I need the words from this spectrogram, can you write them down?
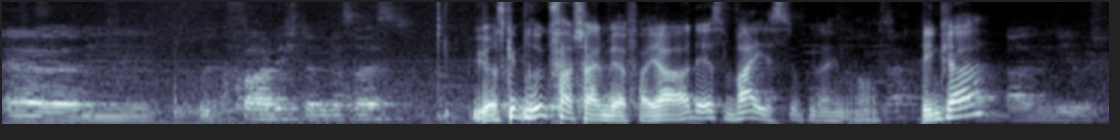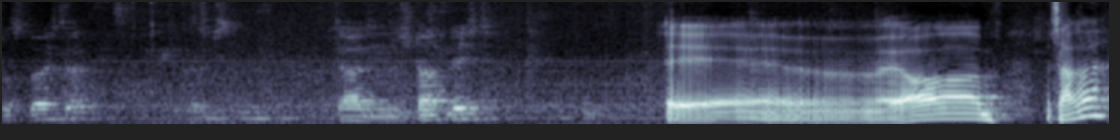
Ähm, Rückfahrlichter, wie das heißt. Ja, es gibt einen Rückfahrscheinwerfer, ja, der ist weiß. Da hinten raus. Blinker? Dann Nebelschlussleuchte. Dann Standlicht. Äh, ja, Sarah?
